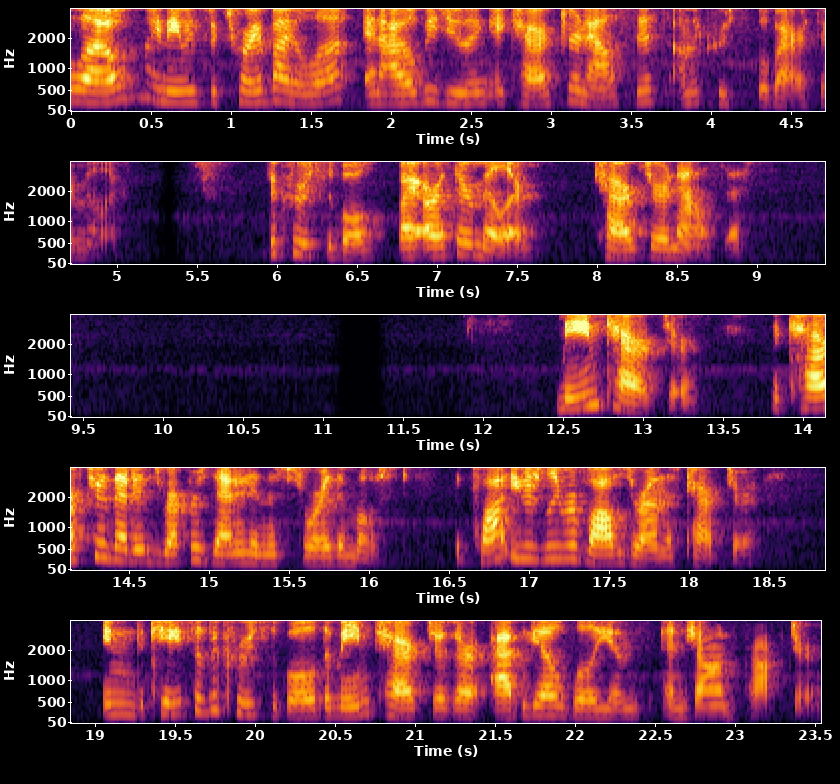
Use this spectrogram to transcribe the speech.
Hello, my name is Victoria Viola, and I will be doing a character analysis on The Crucible by Arthur Miller. The Crucible by Arthur Miller, Character Analysis. Main character, the character that is represented in the story the most. The plot usually revolves around this character. In the case of The Crucible, the main characters are Abigail Williams and John Proctor.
